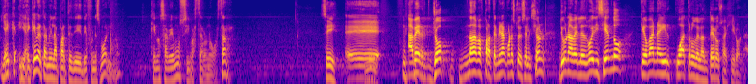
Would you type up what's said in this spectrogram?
Y hay, que, y hay que ver también la parte de, de Funes Mori, ¿no? Que no sabemos si va a estar o no va a estar. Sí. eh, a ver, yo nada más para terminar con esto de selección, de una vez les voy diciendo que van a ir cuatro delanteros a Girona.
